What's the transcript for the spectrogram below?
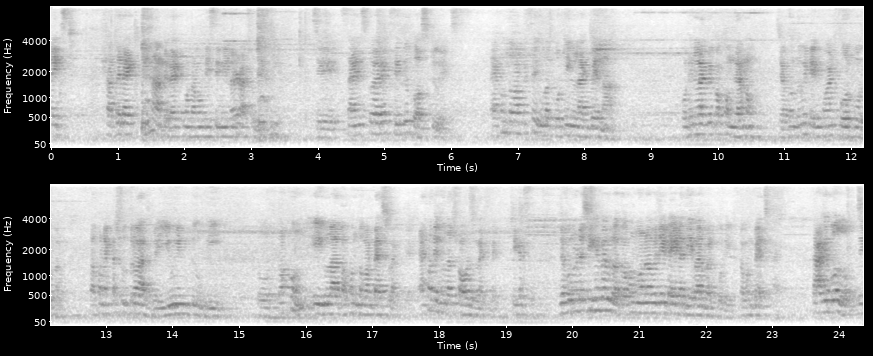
নেক্সট সাতের এক তিন আটের এক মোটামুটি সিমিলার আসলে কি? যে sin square x into cos 2x এখন তোমার কাছে এগুলো কঠিন লাগবে না। কঠিন লাগবে কখন জানো? যখন তুমি 10.4 পড়বা তখন একটা সূত্র আসবে u ইনটু v তো তখন এইগুলা তখন তোমার ব্যাস লাগবে। এখন এগুলা সহজ লাগবে ঠিক আছে? যখন ওটা শিখে ফেলবা তখন মনে হবে যে এটা এটা দিয়ে বারবার করি তখন ব্যাচ খায় তা আগে বলো যে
